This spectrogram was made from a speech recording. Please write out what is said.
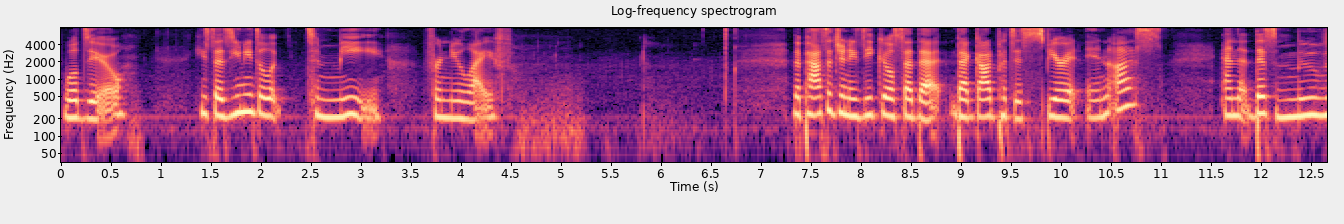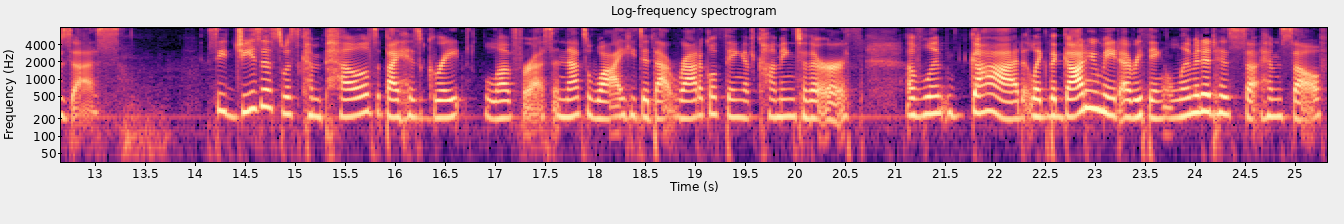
will do. He says, you need to look to me for new life. The passage in Ezekiel said that, that God puts his spirit in us and that this moves us. See, Jesus was compelled by his great love for us, and that's why he did that radical thing of coming to the earth. Of lim- God, like the God who made everything, limited his, himself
